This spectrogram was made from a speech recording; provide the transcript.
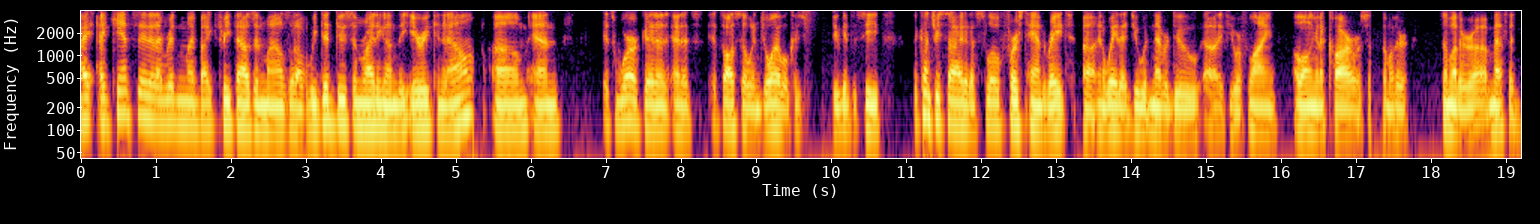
I, I can't say that I've ridden my bike 3,000 miles. Uh, we did do some riding on the Erie Canal, um, and it's work and, and it's it's also enjoyable because you get to see the countryside at a slow first-hand rate uh, in a way that you would never do uh, if you were flying along in a car or some other some other uh, method.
